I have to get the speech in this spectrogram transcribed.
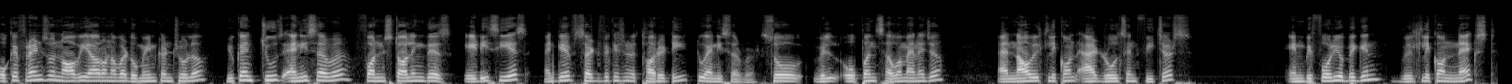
Okay friends, so now we are on our domain controller. You can choose any server for installing this ADCS and give certification authority to any server. So we'll open server manager and now we'll click on add roles and features. And before you begin, we'll click on next.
